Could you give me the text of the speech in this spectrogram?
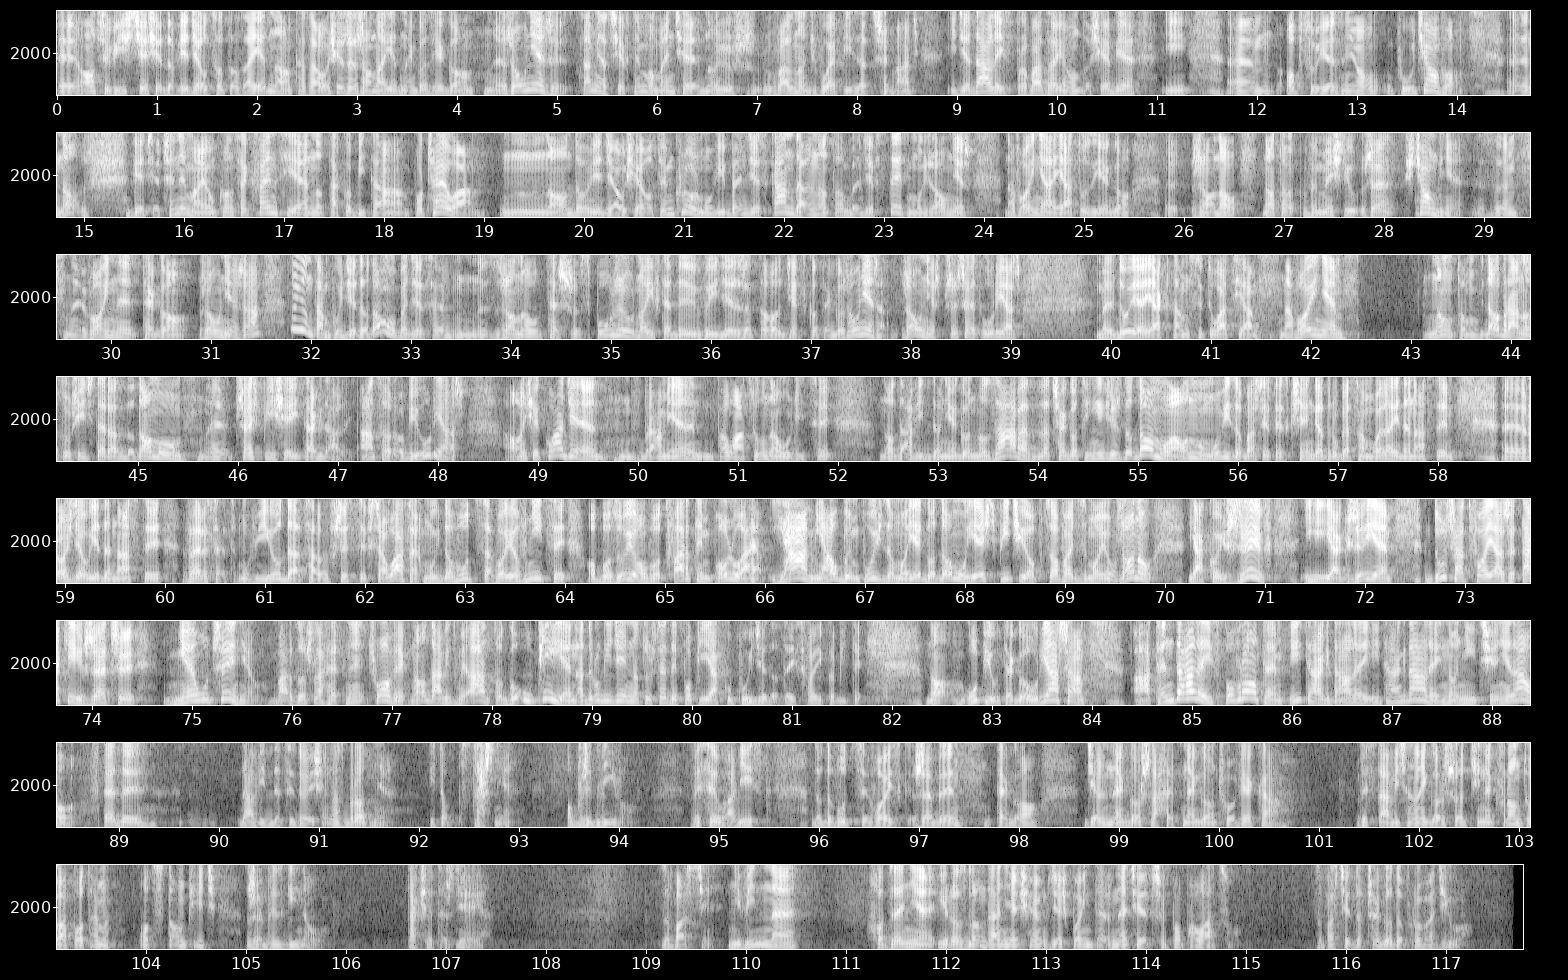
e, oczywiście się dowiedział, co to za jedna. Okazało się, że żona jednego z jego żołnierzy. Zamiast się w tym momencie no, już walnąć w łeb i zatrzymać, idzie dalej, sprowadza ją do siebie i obcuje z nią płciowo. E, no, wiecie, czyny mają konsekwencje no ta kobieta poczęła. No, dowiedział się o tym król. Mówi, będzie skandal, no to będzie wstyd. Mój żołnierz na wojnie, a ja tu z jego e, żoną. No to wymyślił, że ściągnie z e, wojny tego żołnierza. No i on tam pójdzie do domu, będzie se z żoną też współżył, no i wtedy wyjdzie, że to dziecko tego żołnierza. Żołnierz przyszedł, Uriasz, melduje, jak tam sytuacja na wojnie. No to mówi, dobra, no to już idź teraz do domu, e, prześpij się i tak dalej. A co robi Uriasz? A on się kładzie w bramie pałacu na ulicy, no Dawid do niego, no zaraz, dlaczego ty nie idziesz do domu? A on mu mówi, zobaczcie, to jest księga druga Samuela, 11, e, rozdział 11, werset. Mówi, Juda, cały, wszyscy w szałasach, mój dowódca, wojownicy obozują w otwartym polu, a ja miałbym pójść do mojego domu, jeść, pić i obcować z moją żoną, jakoś żyw i jak żyje dusza twoja, że takiej rzeczy nie uczynię. Bardzo szlachetny człowiek. No Dawid mówi, a to go upije. Na drugi dzień, no to już wtedy po pijaku pójdzie do tej swojej kobiety. No, upił tego Uriasza, a ten dalej z powrotem i tak dalej, i tak dalej. No nic się nie dało. Wtedy Dawid decyduje się na zbrodnię. I to strasznie obrzydliwą. Wysyła list do dowódcy wojsk, żeby tego dzielnego, szlachetnego człowieka wystawić na najgorszy odcinek frontu, a potem odstąpić, żeby zginął. Tak się też dzieje. Zobaczcie, niewinne chodzenie i rozglądanie się gdzieś po internecie czy po pałacu. Zobaczcie, do czego doprowadziło.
